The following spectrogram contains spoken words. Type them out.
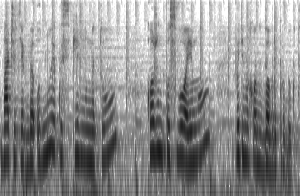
бачать якби одну якусь спільну мету, кожен по-своєму, потім виходить добрий продукт.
